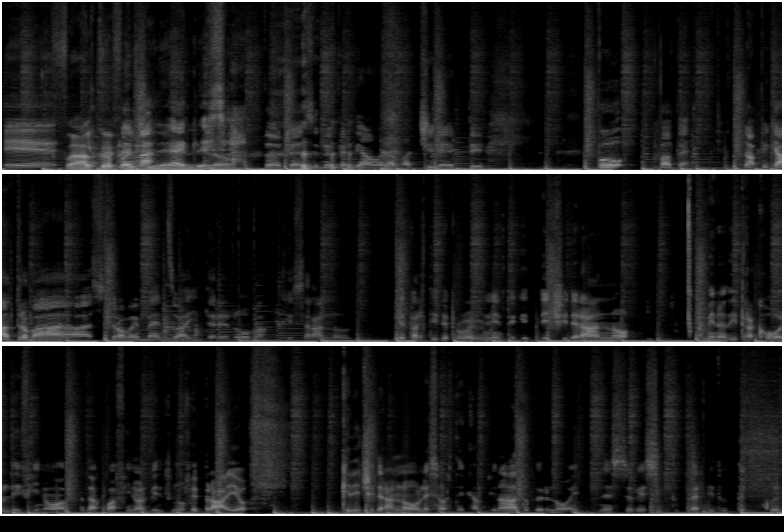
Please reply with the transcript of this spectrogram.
e Falco e Falcinelli, è, no? Esatto, cioè se noi perdiamo la Falcinetti, boh, vabbè. No, più che altro va, si trova in mezzo a Inter e Roma, che saranno le partite probabilmente che decideranno, a meno di tracolli fino a, da qua fino al 21 febbraio, che decideranno le sorti del campionato per noi. Nel senso che se tu perdi, tutte, que-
